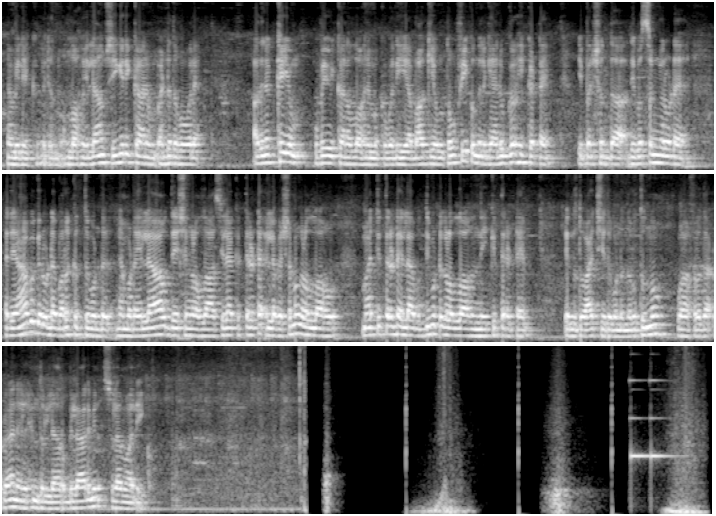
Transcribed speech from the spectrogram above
നമ്മിലേക്ക് വരുന്നു. അള്ളാഹു എല്ലാം സ്വീകരിക്കാനും വേണ്ടതുപോലെ അതിനൊക്കെയും ഉപയോഗിക്കാൻ അള്ളാഹു നമുക്ക് വലിയ ഭാഗ്യവും തോഫീക്കും നൽകി അനുഗ്രഹിക്കട്ടെ. ഈ പരിശുദ്ധ ദിവസങ്ങളുടെ രാവുകളുടെ വറക്കത്ത് കൊണ്ട് നമ്മുടെ എല്ലാ ഉദ്ദേശങ്ങളും അള്ളാഹു ഹാസിലാക്കി തരട്ടെ എല്ലാ വിഷമങ്ങളും അള്ളാഹു മാറ്റിത്തരട്ടെ എല്ലാ ബുദ്ധിമുട്ടുകളും അള്ളാഹു നീക്കിത്തരട്ടെ എന്ന് ദ്വാ ചെയ്തുകൊണ്ട് നിർത്തുന്നു. വാഹൃദ അലഹമുല്ലാ റബുലാലമിൻ അസ്സാം വലൈക്കും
